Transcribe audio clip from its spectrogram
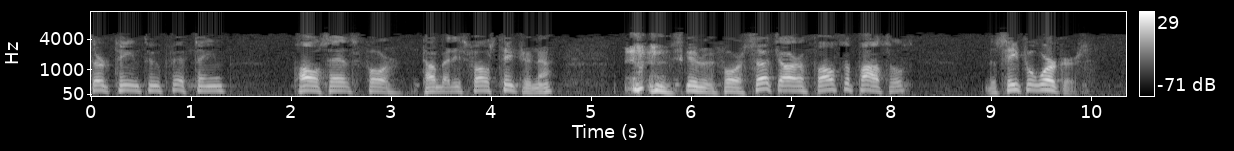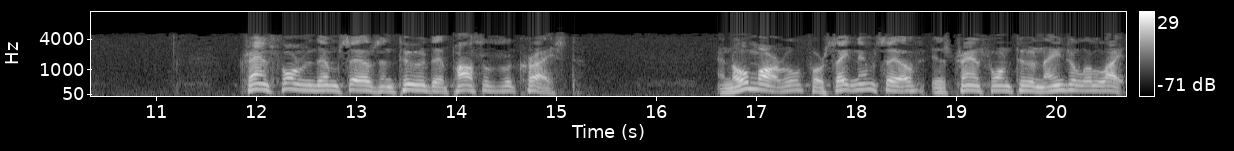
13 through 15, Paul says, for, talk about these false teachers now, excuse me, for such are false apostles, deceitful workers, transforming themselves into the apostles of Christ. And no marvel, for Satan himself is transformed to an angel of light.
